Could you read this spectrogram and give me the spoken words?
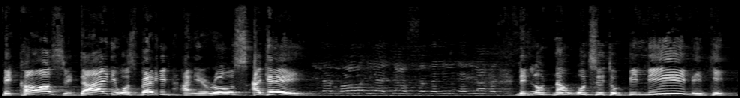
Because he died, he was buried, and he rose again. The. Lord now wants you to believe in him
